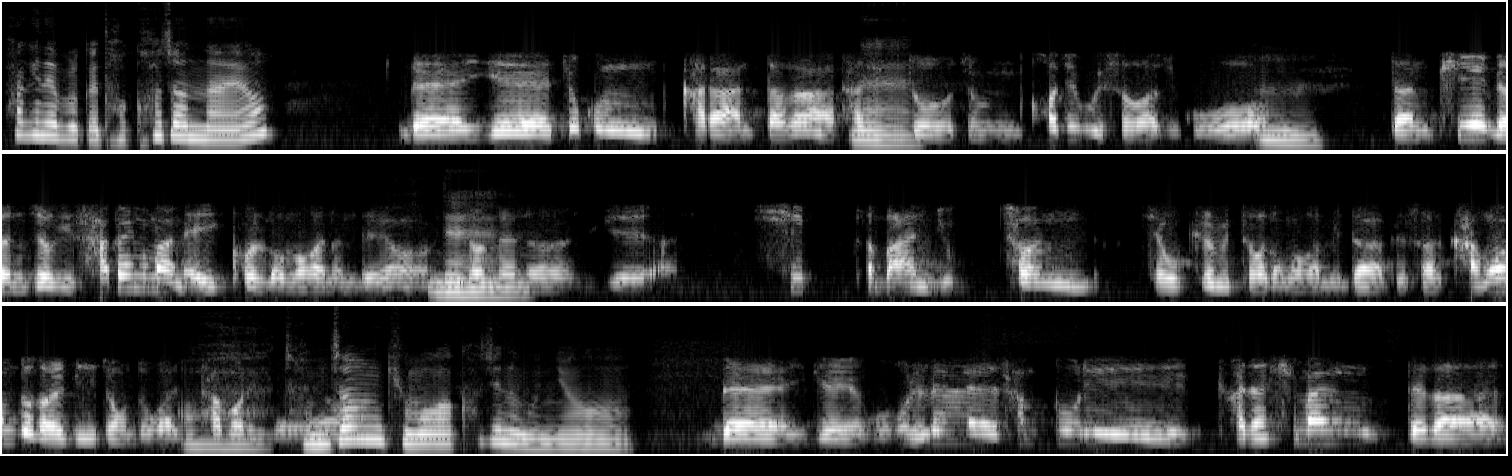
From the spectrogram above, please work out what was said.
확인해 볼까요? 더 커졌나요? 네, 이게 조금 가라앉다가 다시 네. 또좀 커지고 있어 가지고, 음. 일단 피해 면적이 400만 에이커를 넘어가는데요. 네. 이러면은 이게 한 10만 6천 제곱킬로미터가 넘어갑니다. 그래서 강원도 넓이 정도가 아, 타버린 거예요. 점점 규모가 커지는군요. 네, 이게 원래 산불이 가장 심한 때가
